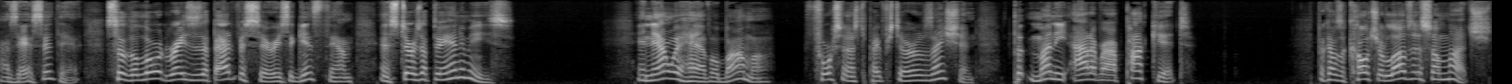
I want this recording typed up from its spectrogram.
Isaiah said that. So the Lord raises up adversaries against them and stirs up their enemies. And now we have Obama forcing us to pay for sterilization, put money out of our pocket because the culture loves it so much.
